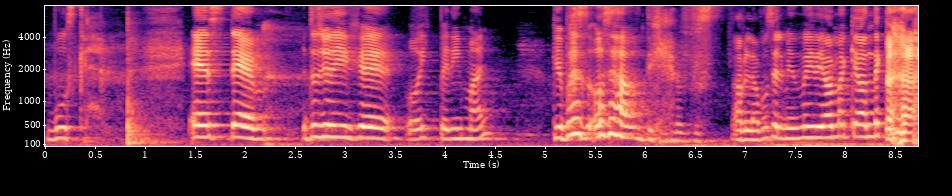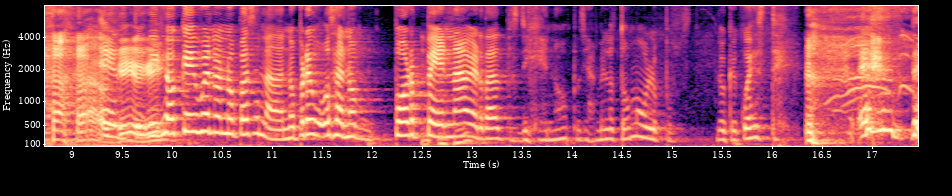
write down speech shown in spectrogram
Búsquela. Este, entonces yo dije, hoy pedí mal. ¿Qué pasó? O sea, dije, pues hablamos el mismo idioma, ¿qué onda aquí? Este, ok. Dije, ok, bueno, no pasa nada. No pregu- o sea, no, por pena, ¿verdad? Pues dije, no, pues ya me lo tomo, lo, pues, lo que cueste. este,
